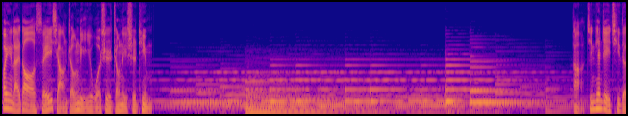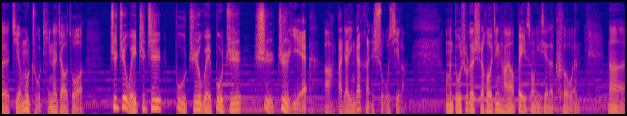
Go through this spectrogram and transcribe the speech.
欢迎来到随想整理，我是整理师 Tim。啊，今天这一期的节目主题呢，叫做“知之为知之，不知为不知，是知也”。啊，大家应该很熟悉了。我们读书的时候，经常要背诵一些的课文。那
